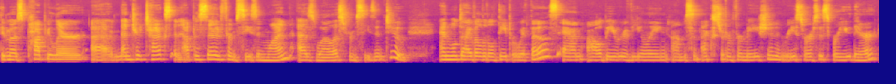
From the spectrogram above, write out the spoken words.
the most popular uh, mentor text and episode from season one, as well as from season two. And we'll dive a little deeper with those, and I'll be revealing um, some extra information and resources for you there.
